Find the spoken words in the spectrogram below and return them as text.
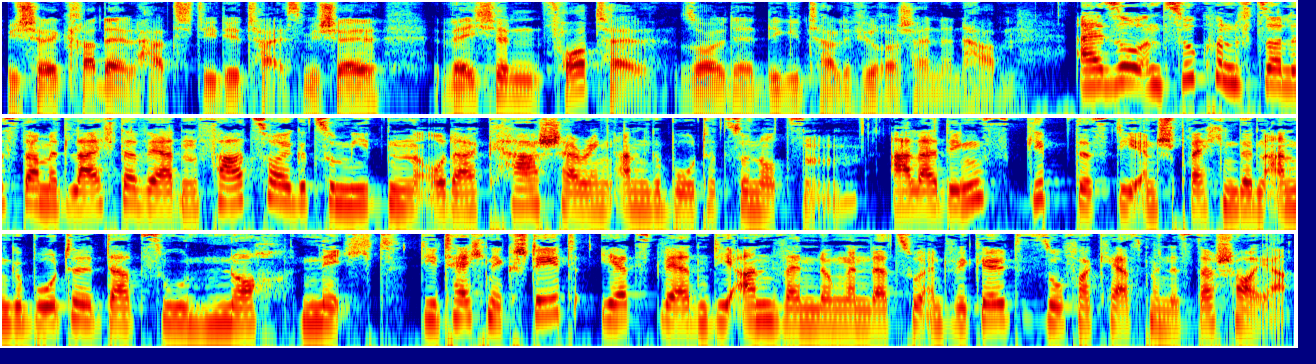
Michelle Cradell hat die Details. Michelle, welchen Vorteil soll der digitale Führerschein denn haben? Also in Zukunft soll es damit leichter werden, Fahrzeuge zu mieten oder Carsharing-Angebote zu nutzen. Allerdings gibt es die entsprechenden Angebote dazu noch nicht. Die Technik steht, jetzt werden die Anwendungen dazu entwickelt, so Verkehrsminister Scheuer.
